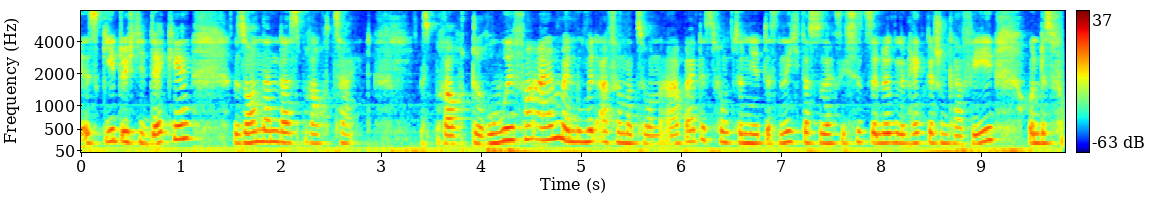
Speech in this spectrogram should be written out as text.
es geht durch die Decke, sondern das braucht Zeit. Es braucht Ruhe vor allem, wenn du mit Affirmationen arbeitest, funktioniert das nicht, dass du sagst, ich sitze in irgendeinem hektischen Café und es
